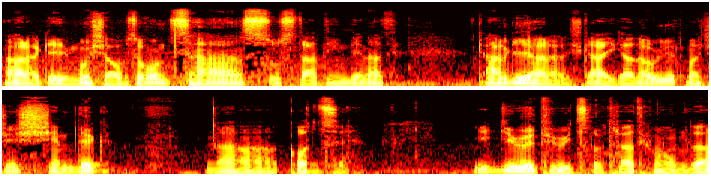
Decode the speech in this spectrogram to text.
არა, კი, მუშაობს, ოღონ ძალიან სუსტად იმდენად. კარგი არ არის. კაი, გადავიდეთ მაშინ შემდეგ აა კოდზე. იგივეთი ვიწყებთ, რა თქმა უნდა.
